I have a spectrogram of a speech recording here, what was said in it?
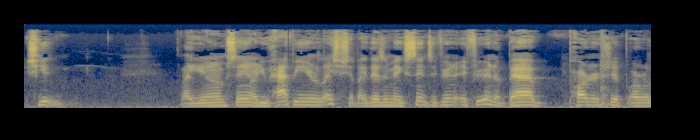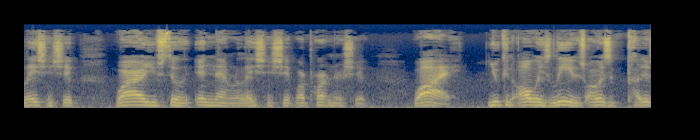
she, like you know what I'm saying. Are you happy in your relationship? Like doesn't make sense if you're if you're in a bad partnership or relationship. Why are you still in that relationship or partnership? Why? You can always leave. There's always a,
